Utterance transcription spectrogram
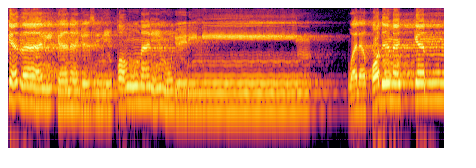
كذلك نجزي القوم المجرمين. ولقد مكناهم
